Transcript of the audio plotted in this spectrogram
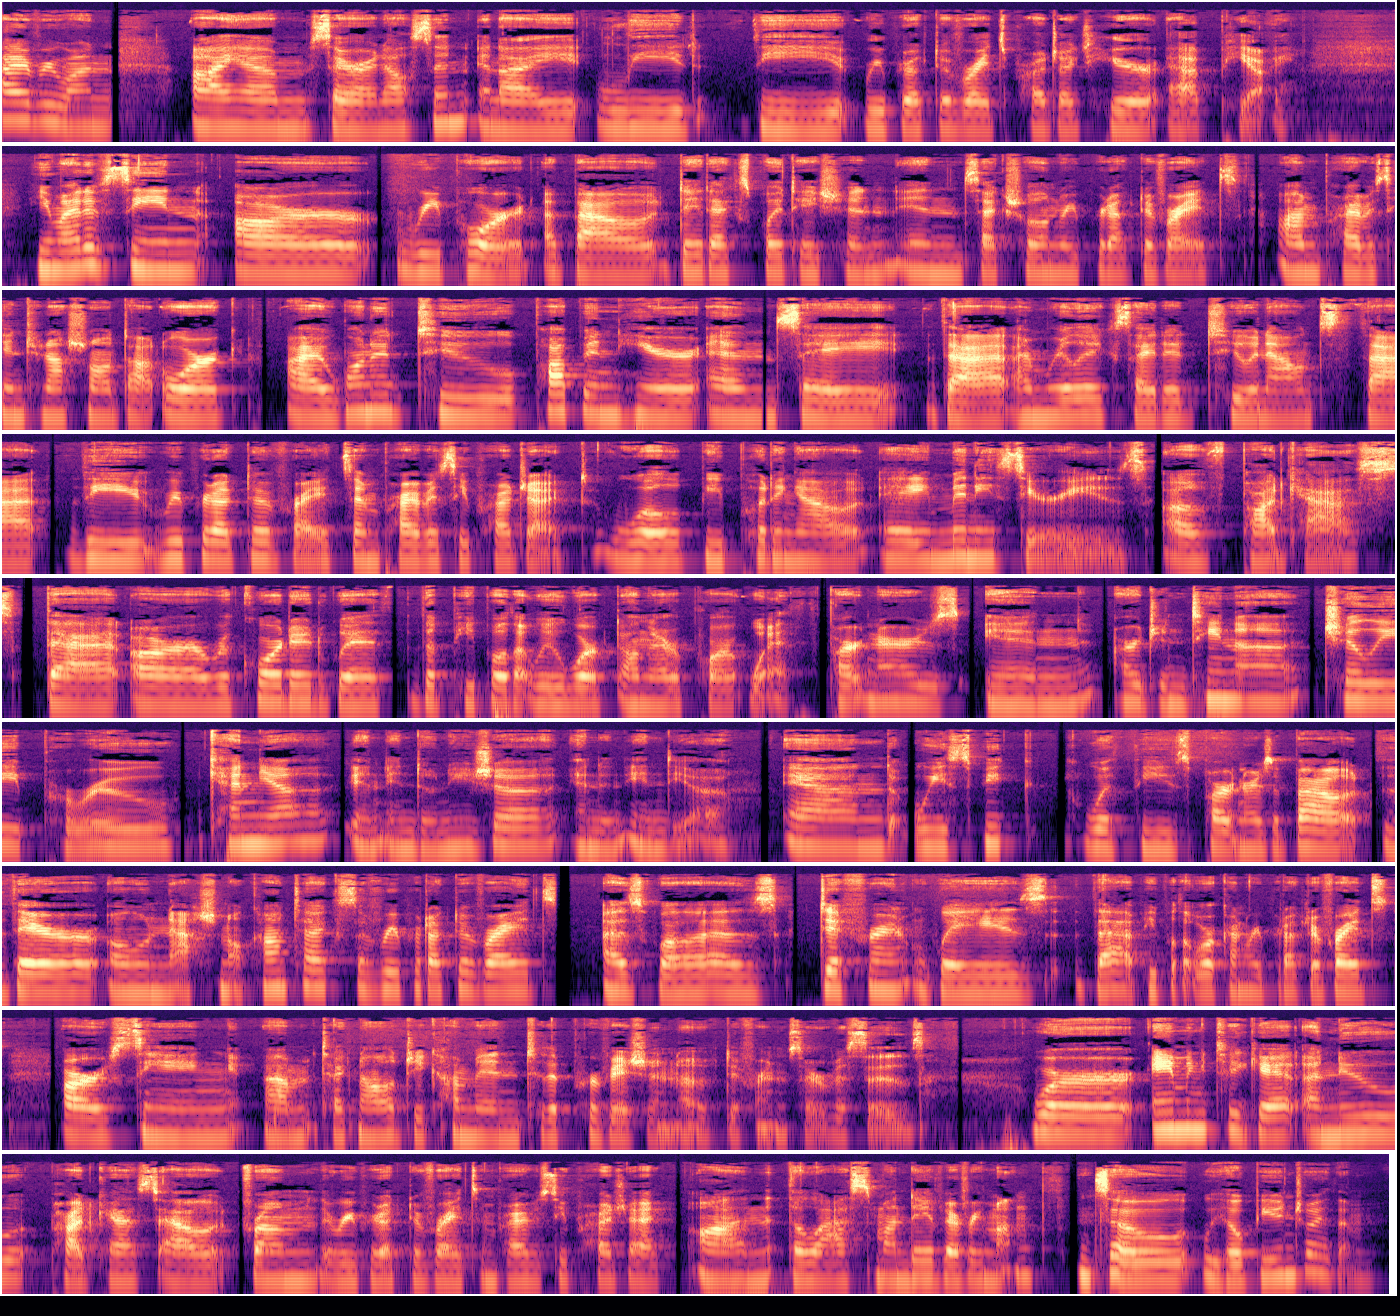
Hi, everyone. I am Sarah Nelson, and I lead the Reproductive Rights Project here at PI. You might have seen our report about data exploitation in sexual and reproductive rights on privacyinternational.org. I wanted to pop in here and say that I'm really excited to announce that the Reproductive Rights and Privacy Project will be putting out a mini series of podcasts that are recorded with the people that we worked on the report with partners in Argentina, Chile, Peru, Kenya, in Indonesia, and in India. And we speak with these partners about their own national context of reproductive rights, as well as different ways that people that work on reproductive rights are seeing um, technology come into the provision of different services. We're aiming to get a new podcast out from the Reproductive Rights and Privacy Project on the last Monday of every month. And so we hope you enjoy them.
